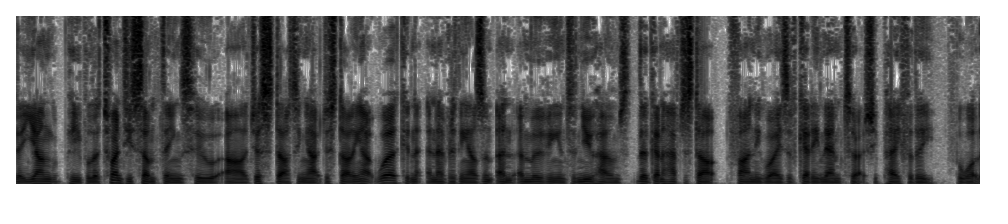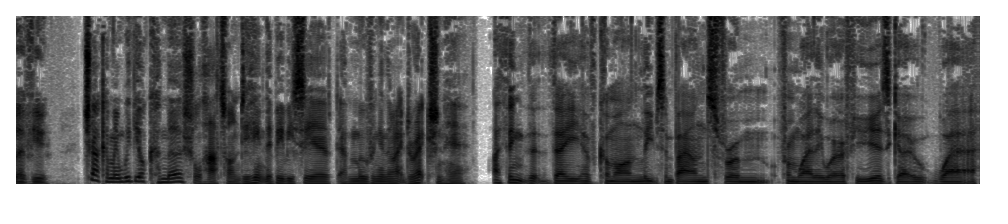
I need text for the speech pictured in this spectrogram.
the young people, the 20 somethings who are just starting out, just starting out work and, and everything else and, and, and, moving into new homes, they're going to have to start finding ways of getting them to actually pay for the for what they view. Jack, I mean, with your commercial hat on, do you think the BBC are, are moving in the right direction here? I think that they have come on leaps and bounds from, from where they were a few years ago, where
